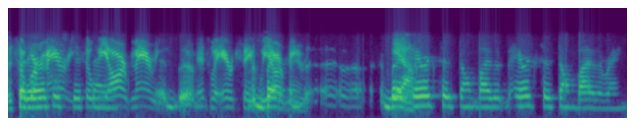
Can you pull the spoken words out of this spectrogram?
So But we're Erik married. just So we are married. That's what Erik says. We but- are married. But Yeah. Erik says don't buy the. Erik says don't buy the ring.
